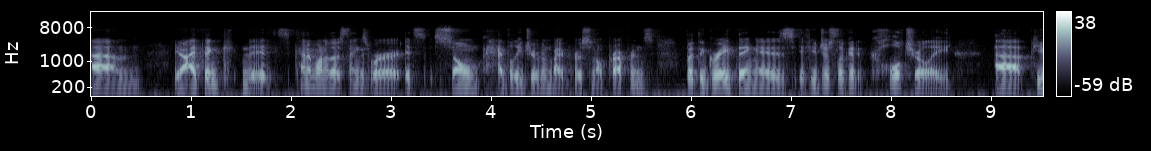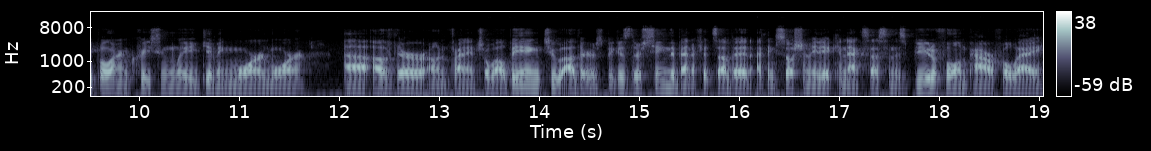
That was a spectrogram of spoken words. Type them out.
um, you know i think it's kind of one of those things where it's so heavily driven by personal preference. But the great thing is if you just look at it culturally uh, people are increasingly giving more and more uh, of their own financial well-being to others because they're seeing the benefits of it. I think social media connects us in this beautiful and powerful way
